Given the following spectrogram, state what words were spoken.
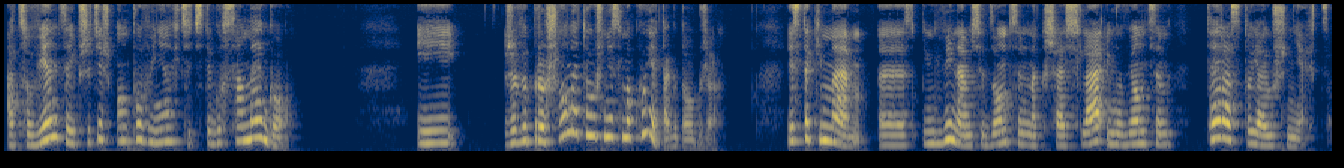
A co więcej, przecież on powinien chcieć tego samego. I że wyproszone to już nie smakuje tak dobrze. Jest taki mem y, z pingwinem siedzącym na krześle i mówiącym: Teraz to ja już nie chcę.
